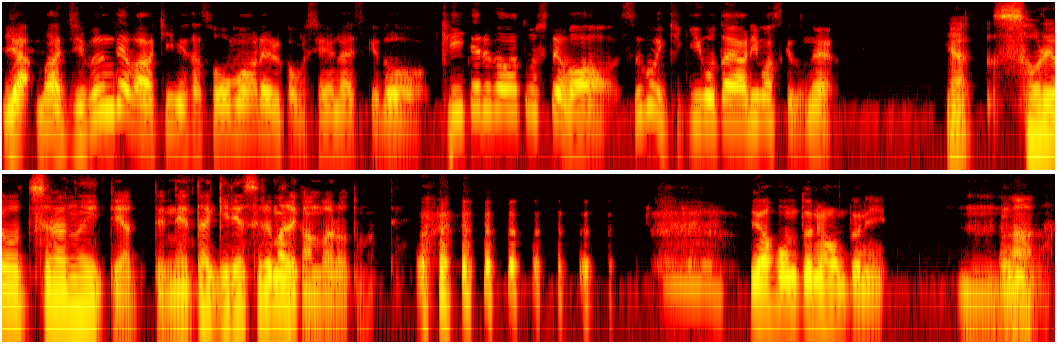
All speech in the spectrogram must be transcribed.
いや、まあ自分ではキミさんそう思われるかもしれないですけど、聞いてる側としては、すごい聞き応えありますけどね。いや、それを貫いてやってネタ切れするまで頑張ろうと思って。いや、本当に本当に。うん、うんまあ、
